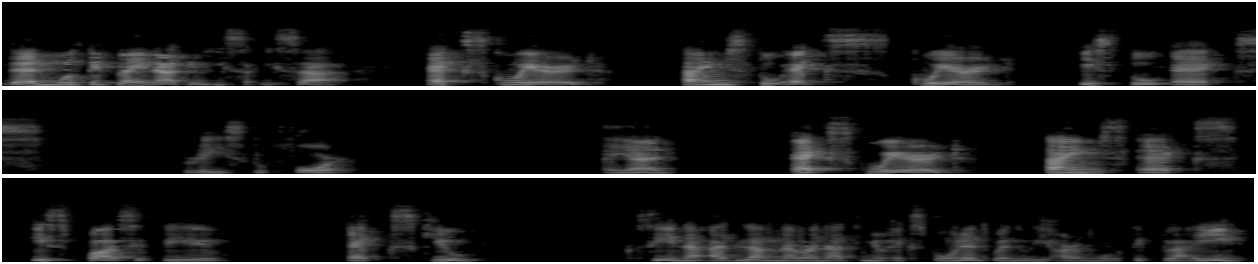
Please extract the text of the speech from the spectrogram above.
Then, multiply natin isa-isa. x squared times 2x squared is 2x raised to 4. Ayan. x squared times x is positive x cubed. Kasi ina-add lang naman natin yung exponent when we are multiplying.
